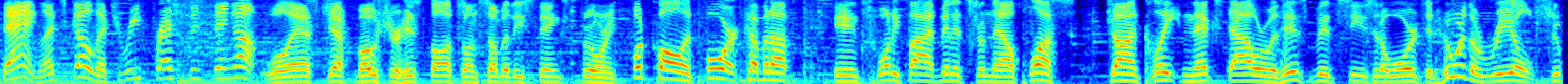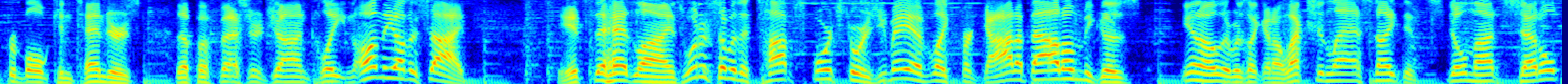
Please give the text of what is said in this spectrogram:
bang, let's go. Let's refresh this thing up. We'll ask Jeff Mosher his thoughts on some of these things during football at four coming up in 25 minutes from now. Plus, John Clayton next hour with his midseason awards and who are the real Super Bowl contenders? The Professor John Clayton. On the other side, it's the headlines. What are some of the top sports stories? You may have like forgot about them because you know there was like an election last night that's still not settled.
